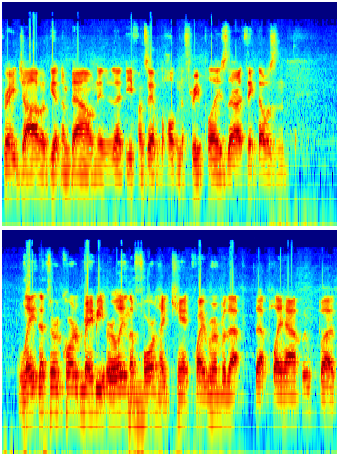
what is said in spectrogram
great job of getting them down. And that defense was able to hold them to three plays there. I think that was late in the third quarter, maybe early in the mm-hmm. fourth. I can't quite remember that that play happened. But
